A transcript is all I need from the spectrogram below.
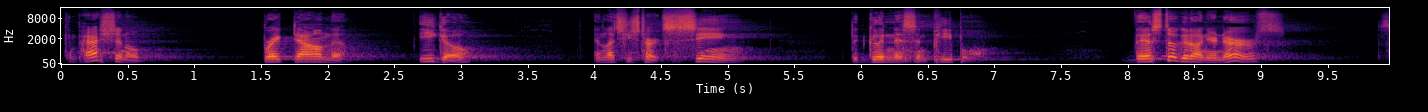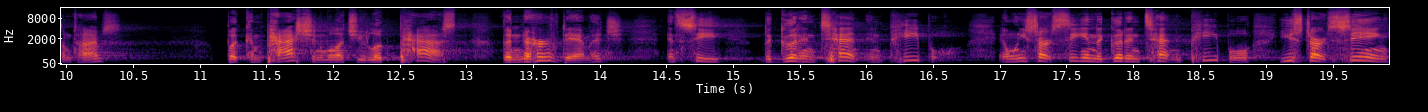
Compassion will break down the ego and let you start seeing the goodness in people. They'll still get on your nerves sometimes, but compassion will let you look past the nerve damage and see the good intent in people. And when you start seeing the good intent in people, you start seeing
